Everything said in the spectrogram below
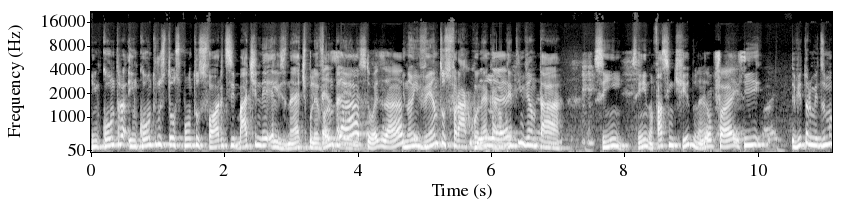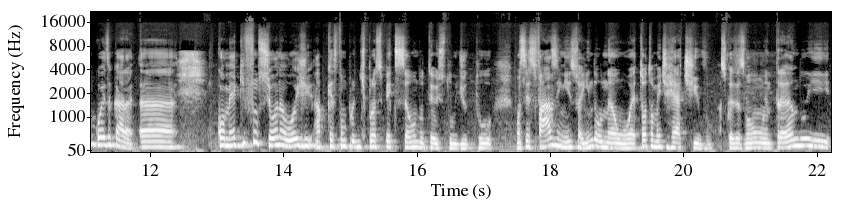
Encontra, encontra os teus pontos fortes e bate neles, né? Tipo, levanta exato, eles. Exato, exato. E não inventa os fracos, né, cara? Não, não é. tenta inventar. Sim, sim, não faz sentido, né? Não faz. E, Vitor, me diz uma coisa, cara. Uh, como é que funciona hoje a questão de prospecção do teu estúdio? Tu, vocês fazem isso ainda ou não? Ou é totalmente reativo? As coisas vão entrando e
